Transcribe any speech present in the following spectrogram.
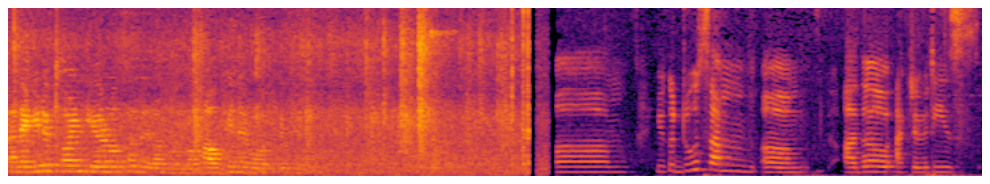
a negative point here also there are. How can I work with it? Um, you could do some um, other activities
